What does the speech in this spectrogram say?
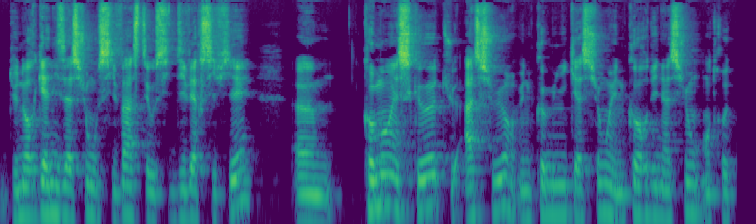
d'une organisation aussi vaste et aussi diversifiée, euh, comment est-ce que tu assures une communication et une coordination entre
